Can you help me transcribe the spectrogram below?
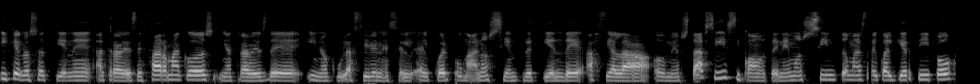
y que no se obtiene a través de fármacos ni a través de inoculaciones. El, cuerpo humano siempre tiende hacia la homeostasis y cuando tenemos síntomas de cualquier tipo,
